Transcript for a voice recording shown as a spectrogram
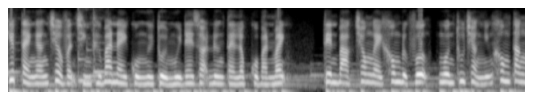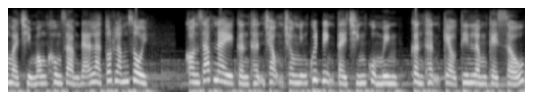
Kiếp tài ngáng trở vận chính thứ ba này của người tuổi mùi đe dọa đường tài lộc của bản mệnh. Tiền bạc trong ngày không được vượng, nguồn thu chẳng những không tăng mà chỉ mong không giảm đã là tốt lắm rồi. Con giáp này cần thận trọng trong những quyết định tài chính của mình, cẩn thận kẻo tin lầm kẻ xấu.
